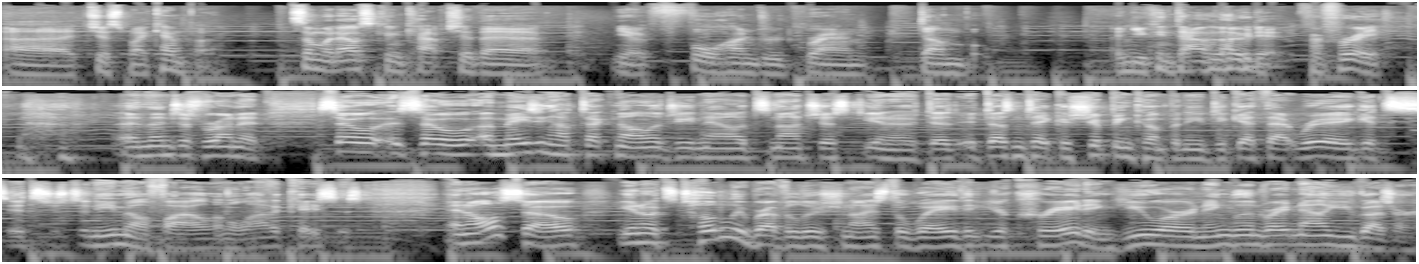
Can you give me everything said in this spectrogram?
uh, just my Kemper. Someone else can capture their, you know, 400 grand Dumble and you can download it for free. and then just run it. So so amazing how technology now it's not just you know it doesn't take a shipping company to get that rig. It's it's just an email file in a lot of cases. And also you know it's totally revolutionized the way that you're creating. You are in England right now. You guys are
